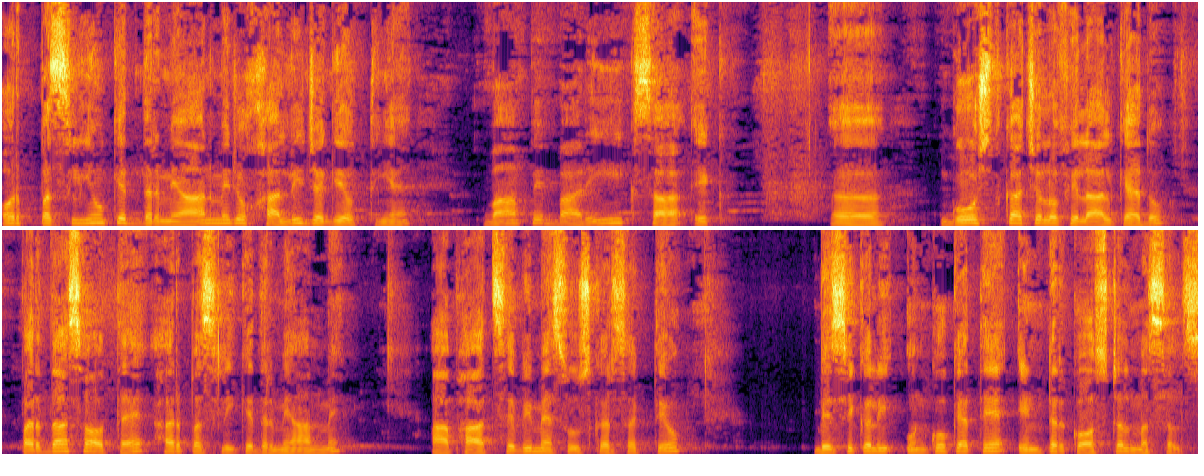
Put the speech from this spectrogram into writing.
और पसलियों के दरमियान में जो खाली जगह होती हैं, वहाँ पे बारीक सा एक गोश्त का चलो फ़िलहाल कह दो। पर्दा सा होता है हर पसली के दरमियान में। आप हाथ से भी महसूस कर सकते हो। बेसिकली उनको कहते हैं इंटरकोस्टल मसल्स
